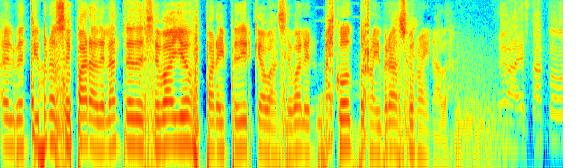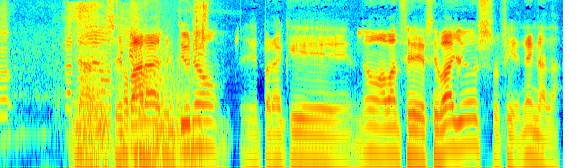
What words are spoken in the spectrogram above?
el 21 se para delante de Ceballos para impedir que avance. Vale, no hay codo, no hay brazo, no hay nada. Nada, se para el 21 eh, para que no avance Ceballos, en fin, no hay nada.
